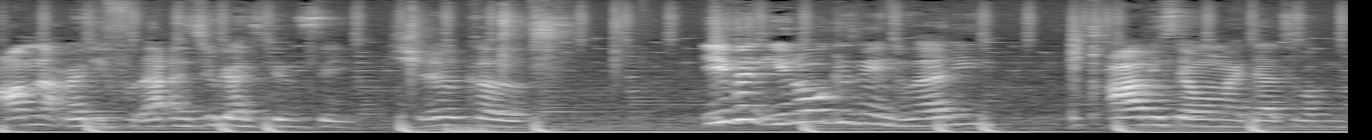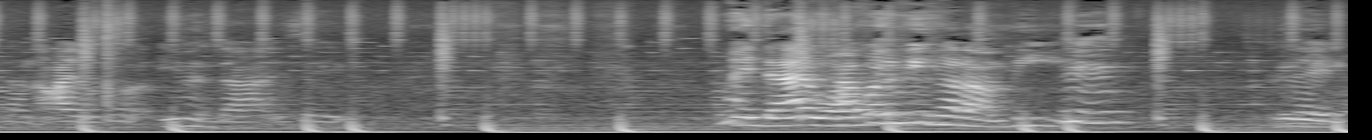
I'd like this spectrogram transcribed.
I'm not ready for that, as you guys can see. Sure. Cause even you know what gives me anxiety? Obviously, I want my dad to walk me down the aisle, but even that is a My dad How about if he's not on beat? like.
